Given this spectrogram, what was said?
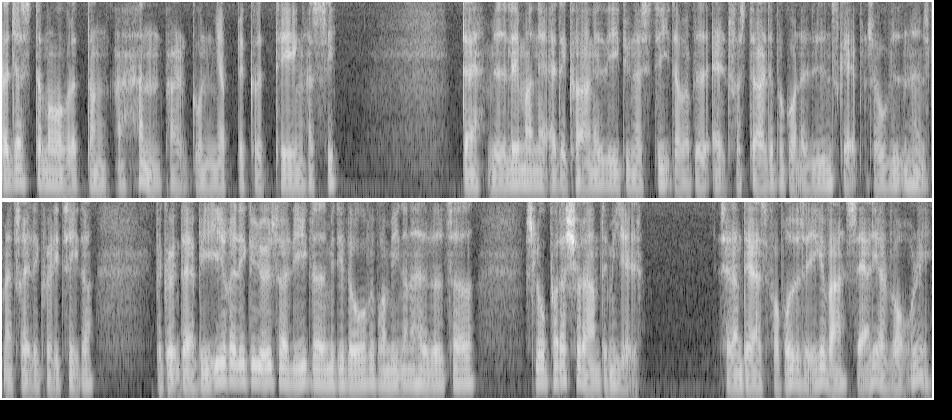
rajastamo vratang ahan palgunya bekriting hasi. Da medlemmerne af det kongelige dynasti, der var blevet alt for stolte på grund af lidenskabens og uvidenhedens materielle kvaliteter, begyndte at blive irreligiøse og ligeglade med de love, braminerne havde vedtaget, slog Padashuram dem ihjel. Selvom deres forbrydelse ikke var særlig alvorlig,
